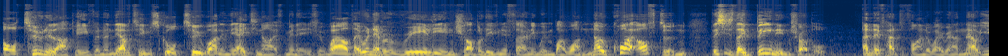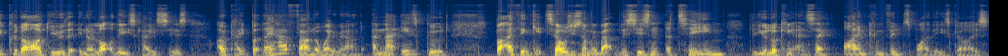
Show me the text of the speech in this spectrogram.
or 2 0 up even, and the other team scored 2 1 in the 89th minute. You think, well, they were never really in trouble, even if they only win by one. No, quite often, this is they've been in trouble and they've had to find a way around. Now, you could argue that in a lot of these cases, okay, but they have found a way around, and that is good. But I think it tells you something about this isn't a team that you're looking at and saying, I'm convinced by these guys.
